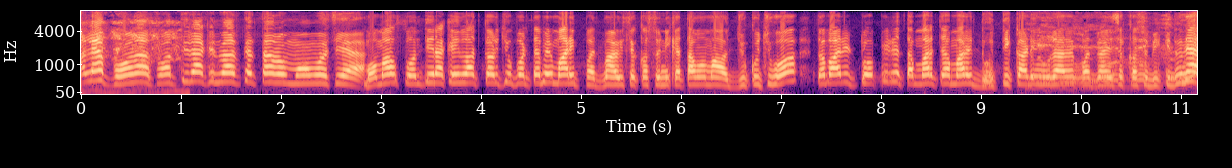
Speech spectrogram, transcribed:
અલે ભોણા શાંતિ રાખીને વાત કર તારો મોમો છે. મમ્મા શાંતિ રાખીને વાત કરું છું પણ તમે મારી પદ્મા વિશે કશું નહીં કહેતા મમ્મા હજુ કુછ હો. તમારી ટોપી ને તમારે તમારી ધોતી કાઢી ઉરાવે પદ્મા વિશે કશું બી કીધું ને?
